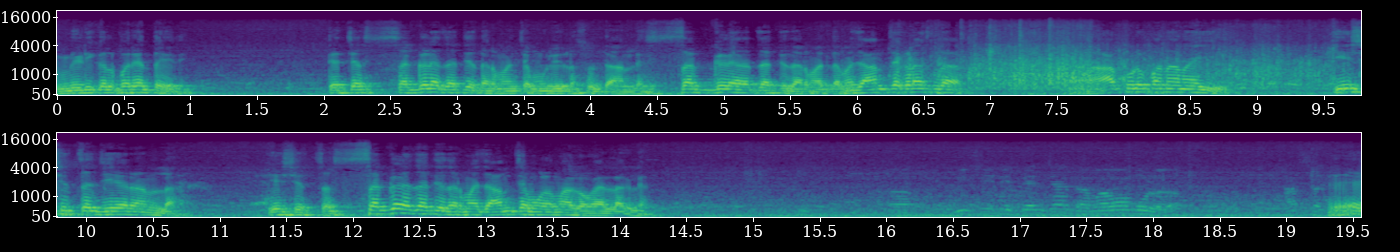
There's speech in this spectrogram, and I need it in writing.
मेडिकलपर्यंत आहे ते. त्याच्या सगळ्या जाती धर्मांच्या मुलीला सुद्धा आणलं आहे सगळ्या जाती धर्मातल्या. म्हणजे आमच्याकडे असला आकुडपणा नाही. केशेदचा जे आर आणला. केशेदचा सगळ्या जाती धर्माच्या आमच्यामुळं मागं व्हायला लागल्या. हा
